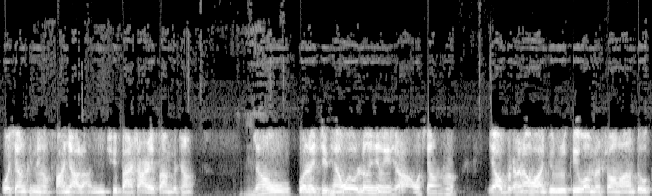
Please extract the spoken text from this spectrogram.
我想肯定放假了，你去办啥也办不成。然后过了几天，我又冷静一下，我想说，要不然的话，就是给我们双方都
